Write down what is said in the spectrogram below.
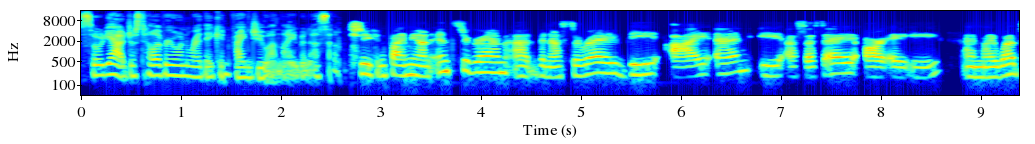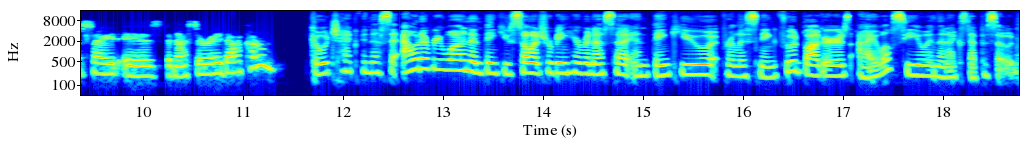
So, yeah, just tell everyone where they can find you online, Vinessa. So, you can find me on Instagram at Vinessa Rae, V I N E S S A R A E. And my website is vinessarae.com. Go check Vinessa out, everyone. And thank you so much for being here, Vinessa. And thank you for listening, food bloggers. I will see you in the next episode.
